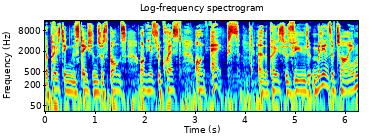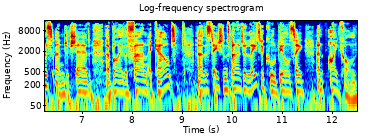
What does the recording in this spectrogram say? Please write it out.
uh, posting the station's response on his request on X. Uh, the post was viewed millions of times and shared uh, by the fan account. Uh, the station's manager later called Beyonce an icon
